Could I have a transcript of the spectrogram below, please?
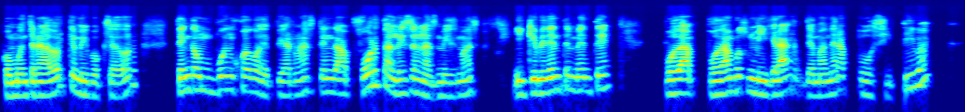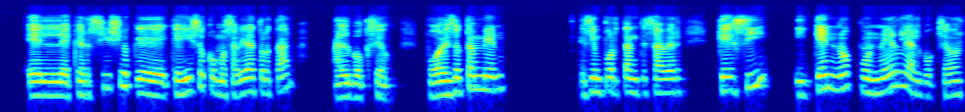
como entrenador que mi boxeador tenga un buen juego de piernas, tenga fortaleza en las mismas y que evidentemente podamos migrar de manera positiva el ejercicio que, hizo como salir a trotar al boxeo. Por eso también es importante saber qué sí y qué no ponerle al boxeador.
